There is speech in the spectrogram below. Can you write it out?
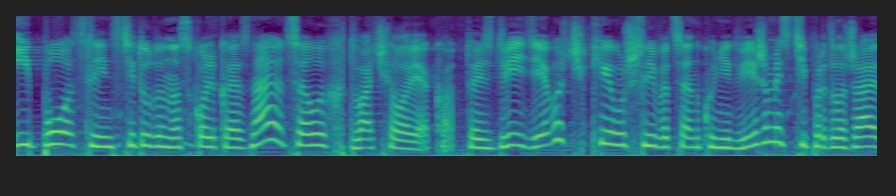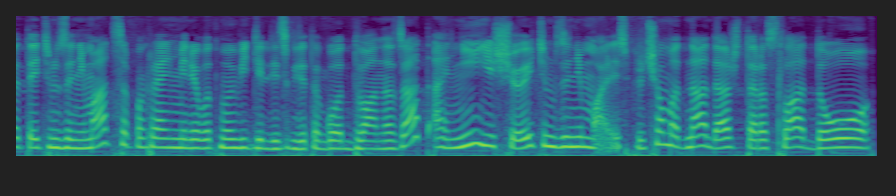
и после института, насколько я знаю, целых два человека. То есть две девочки ушли в оценку недвижимости и продолжают этим заниматься. По крайней мере, вот мы виделись где-то год-два назад, они еще этим занимались. Причем одна даже доросла до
